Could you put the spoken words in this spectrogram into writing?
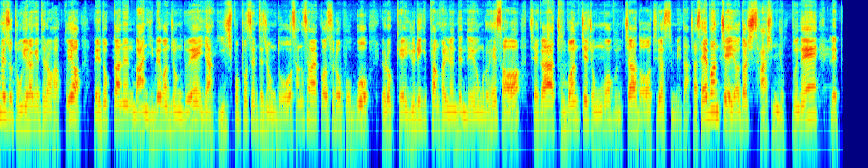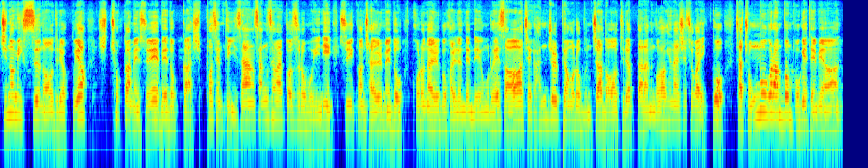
매수 동일하게 들어갔고요. 매도가는 1,200원 정도에 약 25% 정도 상승할 것으로 보고 이렇게 유리기판 관련된 내용으로 해서 제가 두 번째 종목 문자 넣어드렸습니다. 자, 세 번째 8시 46분에 랩지노믹스 넣어드렸고요. 시초가 매수에 매도가 10% 이상 상승할 것으로 보이니 수익권 자율 매도 코로나19 관련된 내용으로 해서 제가 한 줄평으로 문자 넣어드렸다라는 거 확인하실 수가 있고 자 종목을 한번 보게 되면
